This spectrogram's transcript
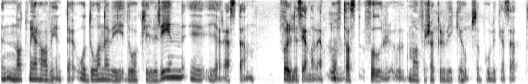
något mer har vi inte och då när vi då kliver in i, i arresten förr eller senare, oftast förr, man försöker vika ihop sig på olika sätt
